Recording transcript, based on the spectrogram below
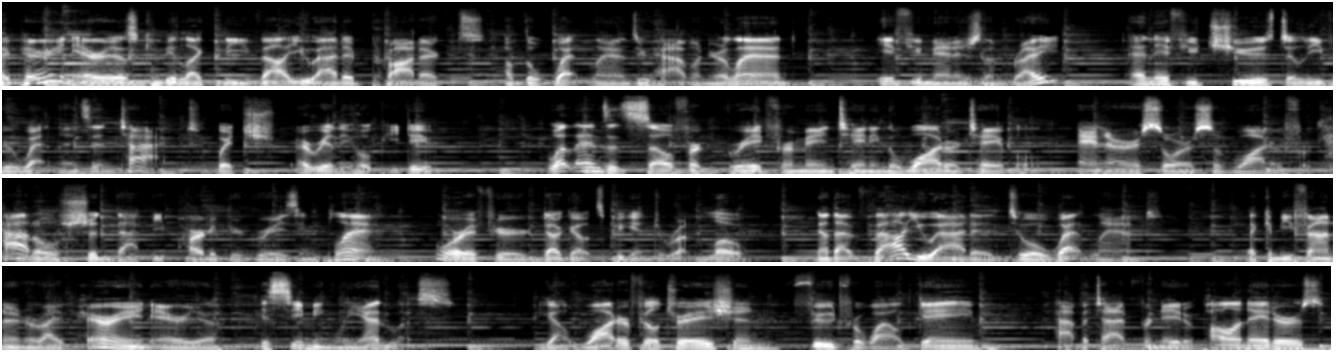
Riparian areas can be like the value added product of the wetlands you have on your land if you manage them right and if you choose to leave your wetlands intact, which I really hope you do. Wetlands itself are great for maintaining the water table and are a source of water for cattle should that be part of your grazing plan, or if your dugouts begin to run low. Now, that value added to a wetland that can be found in a riparian area is seemingly endless. You got water filtration, food for wild game, habitat for native pollinators,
